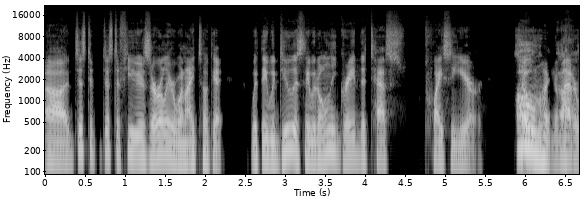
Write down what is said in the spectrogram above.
uh, just a, just a few years earlier when I took it, what they would do is they would only grade the tests twice a year. So oh my no gosh. matter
